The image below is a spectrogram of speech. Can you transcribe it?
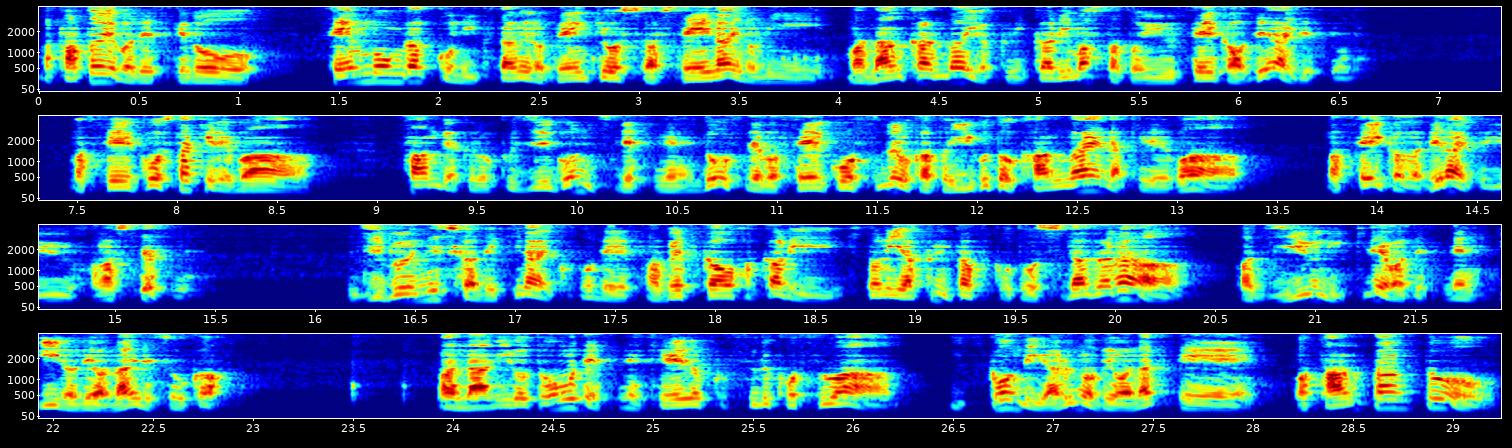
まあ、例えばですけど、専門学校に行くための勉強しかしていないのに、まあ、難関大学に受かりましたという成果は出ないですよね。まあ、成功したければ、365日ですね、どうすれば成功するのかということを考えなければ、まあ、成果が出ないという話ですね。自分にしかできないことで差別化を図り、人に役に立つことをしながら、まあ、自由に生きればですね、いいのではないでしょうか。まあ、何事もですね、継続するコツは、意気込んでやるのではなくて、まあ、淡々と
